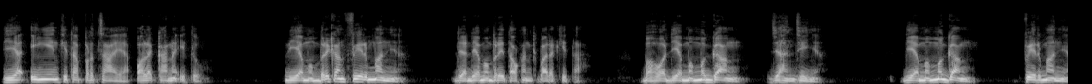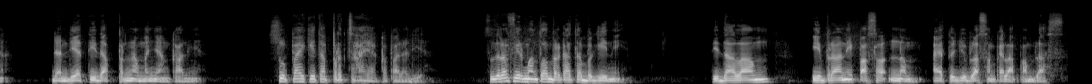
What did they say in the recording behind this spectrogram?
dia ingin kita percaya oleh karena itu. Dia memberikan firman-Nya dan dia memberitahukan kepada kita bahwa dia memegang janjinya. Dia memegang firman-Nya dan dia tidak pernah menyangkalnya. Supaya kita percaya kepada dia. Saudara firman Tuhan berkata begini. Di dalam Ibrani pasal 6 ayat 17 sampai 18.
